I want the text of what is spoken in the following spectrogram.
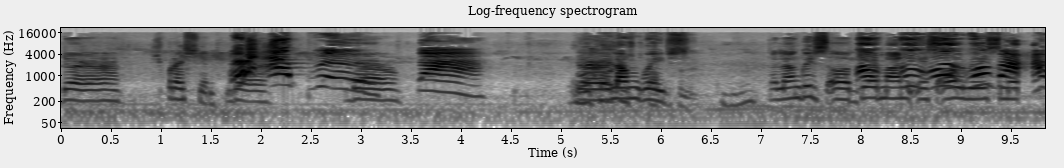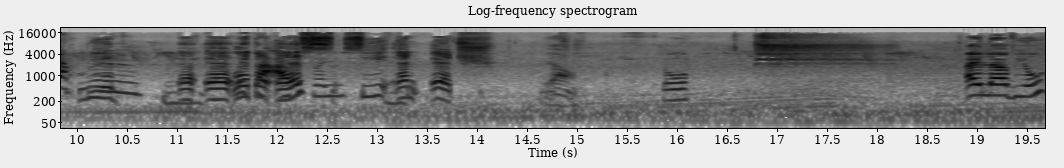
The expression, the the the language. The language of German is always met with uh, uh, letter S, C, and H. Yeah. So, I love you.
